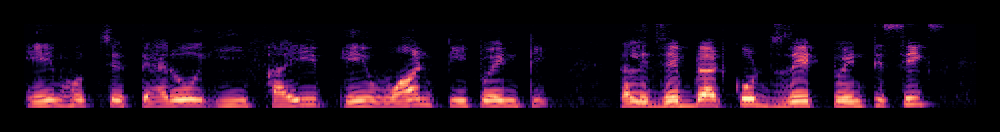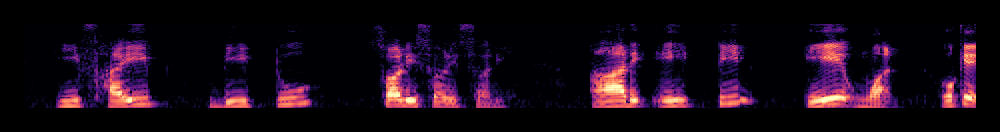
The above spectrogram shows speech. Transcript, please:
এম হচ্ছে তেরো E five A one T twenty তাহলে জেব্রার code Z twenty six E five B two sorry sorry sorry R eighteen A one okay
